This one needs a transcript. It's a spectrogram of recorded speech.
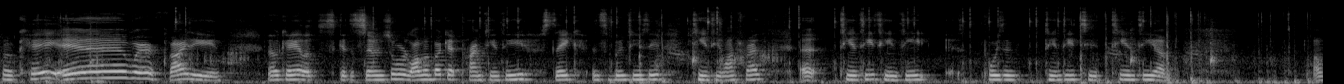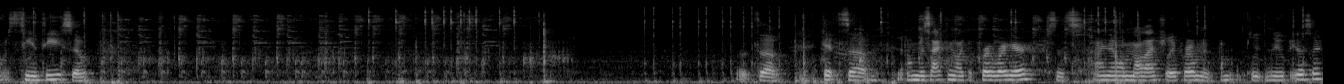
Okay, and we're fighting. Okay, let's get the stone sword, lava bucket, prime TNT, steak, and spoon TNT, TNT launch pad, uh, TNT, TNT, poison TNT, T- TNT, um, oh, it's TNT, so. Uh, it's, um, I'm just acting like a pro right here, since I know I'm not actually a pro, I'm, a complete noob, you say.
